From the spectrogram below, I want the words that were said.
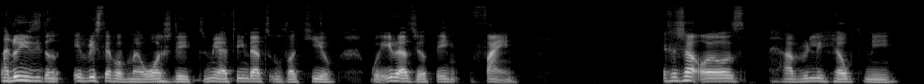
I don't use it on every step of my wash day. To me, I think that's overkill. But if that's your thing, fine. Essential oils have really helped me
